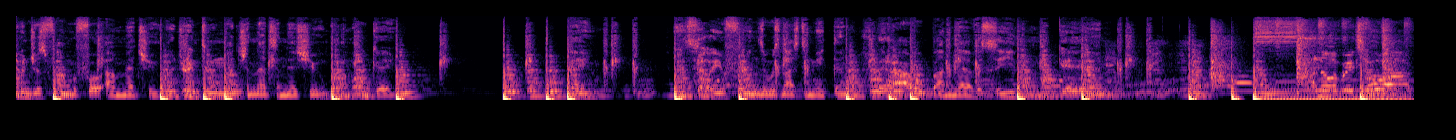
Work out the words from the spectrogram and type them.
doing just fine before I met you. I drink too much and that's an issue, but I'm okay. Hey, you tell your friends it was nice to meet them, but I hope I never see them again. I know it breaks your heart.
